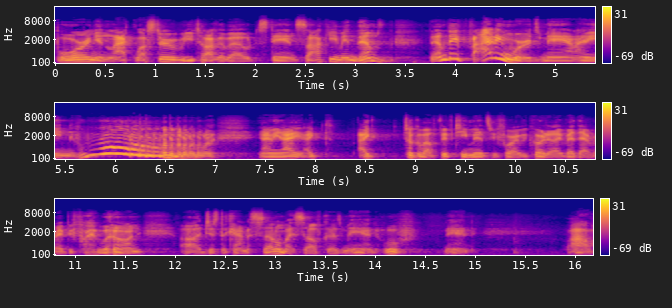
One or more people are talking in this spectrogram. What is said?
boring and lackluster when you talk about Stan Sakai. I mean, them them they fighting words, man. I mean, I mean, I, I I took about 15 minutes before I recorded. I read that right before I went on, uh, just to kind of settle myself, because man, oof, man, wow,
